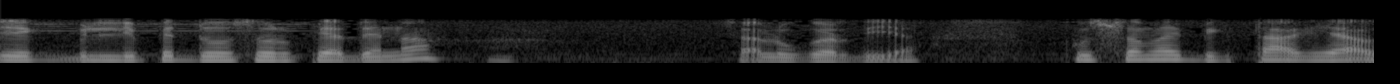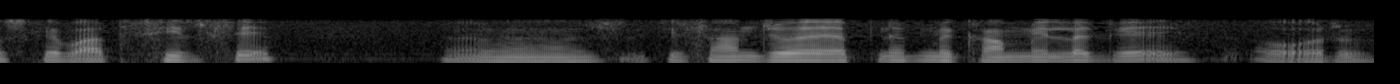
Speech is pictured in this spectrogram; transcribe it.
एक बिल्ली पे दो सौ रुपया देना, चालू कर दिया। कुछ समय बिकता गया, उसके बाद फिर से किसान जो है अपने अपने काम में लग गए और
